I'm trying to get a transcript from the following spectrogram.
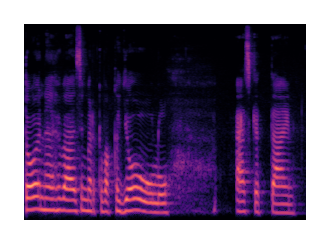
toinen hyvä esimerkki, vaikka joulu äskettäin –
